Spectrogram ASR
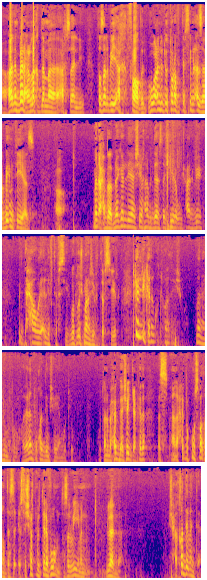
آه هذا امبارح لقد لما أخ سال لي اتصل بي أخ فاضل هو عنده دكتوراه في التفسير من الأزهر بامتياز. آه. من أحبابنا. قال لي يا شيخ أنا بدي استشيرك ومش عارف إيه بدي أحاول الف تفسير. قلت له إيش منهجي في التفسير؟ قال لي كذا. قلت له هذا إيش؟ منهج مطروح هذا لن تقدم شيئا. قلت له. قلت أنا بحب أشجع كذا بس أنا احب اكون صادق. أنت استشرت بالتليفون اتصل بي من بلادنا. إيش حتقدم أنت؟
